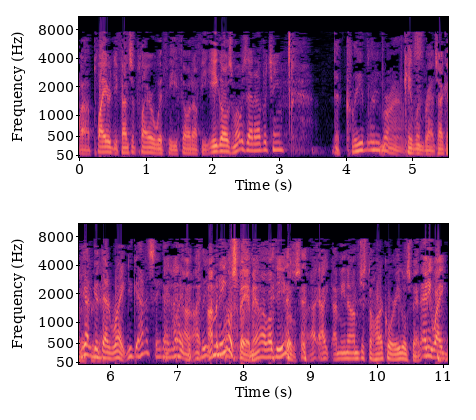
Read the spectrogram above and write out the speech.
uh, player, defensive player with the Philadelphia Eagles. And what was that other team? The Cleveland Browns. Cleveland Browns. How can You I gotta get that right. You gotta say that I right. I, I'm an Eagles fan, man. I love the Eagles. I, I, I mean, I'm just a hardcore Eagles fan. Anyway,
